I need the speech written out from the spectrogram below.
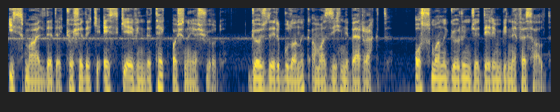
İsmail dede köşedeki eski evinde tek başına yaşıyordu. Gözleri bulanık ama zihni berraktı. Osman'ı görünce derin bir nefes aldı.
